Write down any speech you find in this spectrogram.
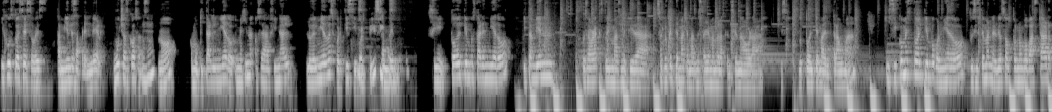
Y justo es eso, es también desaprender muchas cosas, ¿no? Como quitar el miedo. Imagina, o sea, al final lo del miedo es fuertísimo. Fuertísimo. sí, todo el tiempo estar en miedo y también, pues ahora que estoy más metida, o sea, creo que el tema que más me está llamando la atención ahora es todo el tema del trauma. Y si comes todo el tiempo con miedo, tu sistema nervioso autónomo va a estar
